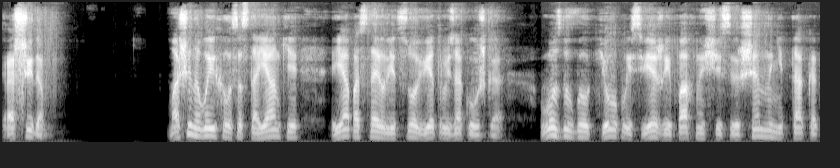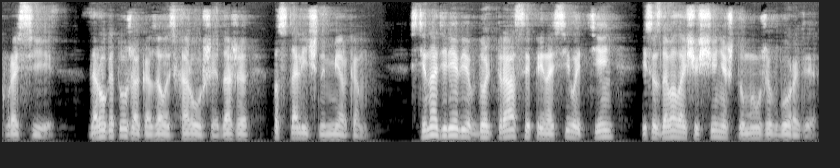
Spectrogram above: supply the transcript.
Рашидом». Машина выехала со стоянки, я подставил лицо ветру из окошка. Воздух был теплый, свежий пахнущий совершенно не так, как в России. Дорога тоже оказалась хорошая, даже по столичным меркам. Стена деревьев вдоль трассы приносила тень и создавала ощущение, что мы уже в городе.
